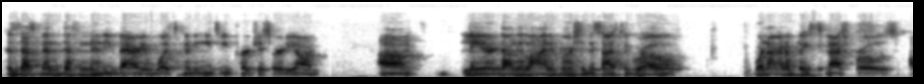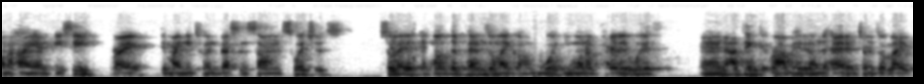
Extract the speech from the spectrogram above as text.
because that's going to definitely vary what's going to need to be purchased early on. Um, later down the line, if Mercy decides to grow, we're not going to play Smash Bros on a high-end PC, right? They might need to invest in some switches. So it, it all depends on like what you want to pilot with. And I think Rob hit it on the head in terms of like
